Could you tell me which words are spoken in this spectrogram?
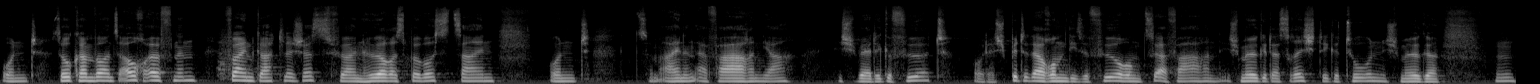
Und so können wir uns auch öffnen für ein göttliches, für ein höheres Bewusstsein und zum einen erfahren, ja, ich werde geführt oder ich bitte darum, diese Führung zu erfahren. Ich möge das Richtige tun. Ich möge hm,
